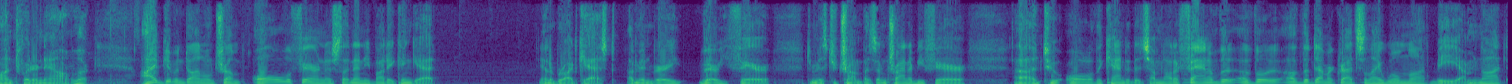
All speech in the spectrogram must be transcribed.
on Twitter now. Look, I've given Donald Trump all the fairness that anybody can get in a broadcast. I've been very, very fair to Mr. Trump, as I'm trying to be fair uh, to all of the candidates. I'm not a fan of the of the of the Democrats, and I will not be. I'm not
